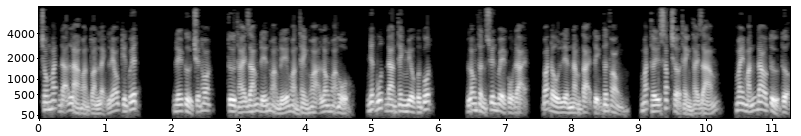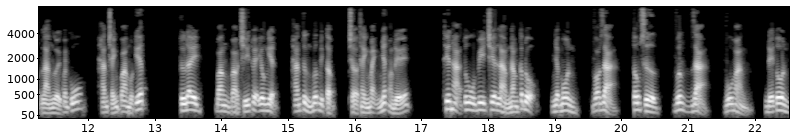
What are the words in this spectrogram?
trong mắt đã là hoàn toàn lạnh lẽo kiên quyết. Đề cử chuyện hot, từ thái giám đến hoàng đế hoàn thành họa long hoa hổ nhất bút đan thanh miêu quân cốt long thần xuyên về cổ đại, bắt đầu liền nằm tại tỉnh thân phòng, mắt thấy sắp trở thành thái giám, may mắn đao tử tượng là người quen cũ, hắn tránh qua một tiếp từ đây, bằng vào trí tuệ yêu nghiệt, hắn từng bước bị tập, trở thành mạnh nhất hoàng đế. Thiên hạ tu vi chia làm năm cấp độ, nhập môn, võ giả, tông sư, vương giả, vũ hoàng, đế tôn.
